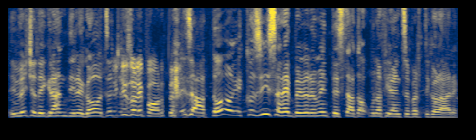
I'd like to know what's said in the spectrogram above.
Invece dei grandi negozi. E chiuso le porte. Esatto, e così sarebbe veramente stata una Firenze particolare.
